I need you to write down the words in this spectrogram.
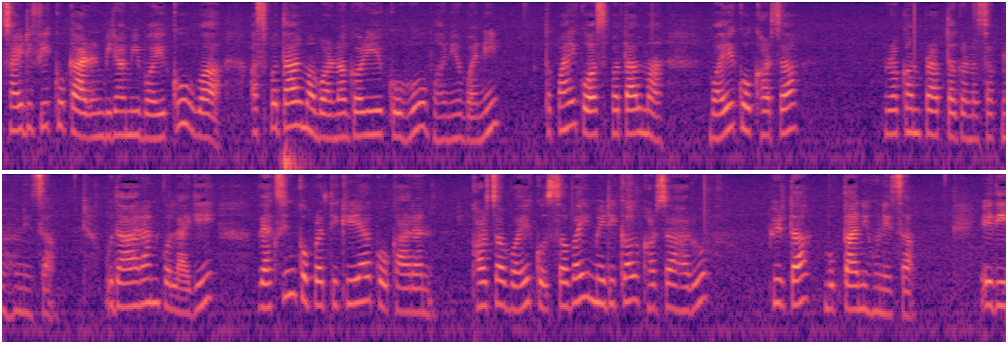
साइड इफेक्टको कारण बिरामी भएको वा अस्पतालमा भर्ना गरिएको हो भन्यो भने तपाईँको अस्पतालमा भएको खर्च रकम प्राप्त गर्न सक्नुहुनेछ। उदाहरणको लागि भ्याक्सिनको प्रतिक्रियाको कारण खर्च भएको सबै मेडिकल खर्चहरू फिर्ता भुक्तानी हुनेछ। यदि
